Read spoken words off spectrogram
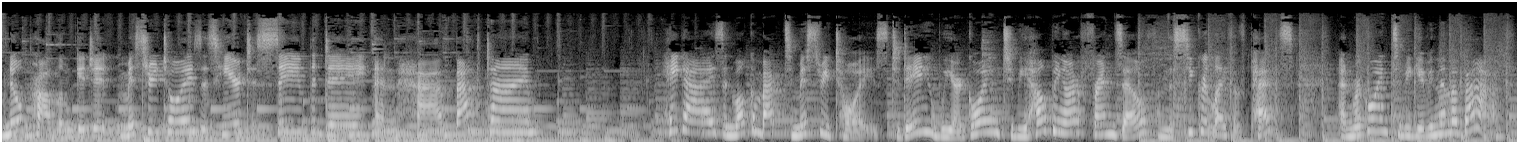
No problem, Gidget. Mystery Toys is here to save the day and have bath time. Hey guys, and welcome back to Mystery Toys. Today we are going to be helping our friends out from the Secret Life of Pets, and we're going to be giving them a bath.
